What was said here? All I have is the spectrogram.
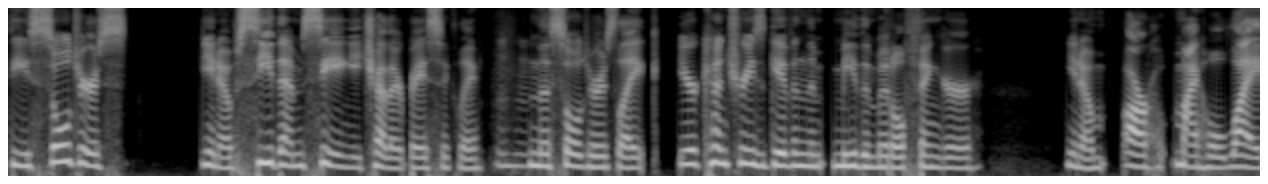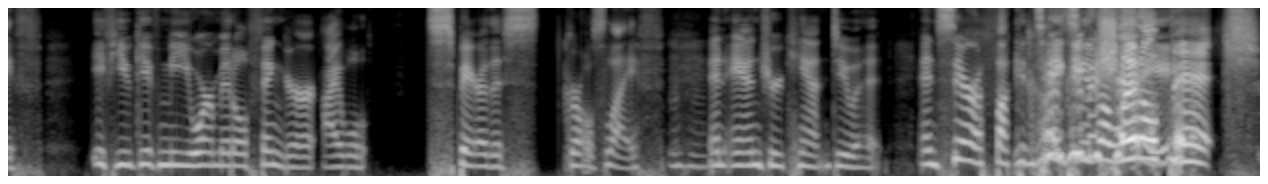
these soldiers, you know, see them seeing each other basically, Mm-hmm. and the soldiers like, your country's given the, me the middle finger, you know, our my whole life. If you give me your middle finger, I will spare this girl's life. Mm-hmm. And Andrew can't do it, and Sarah fucking Because takes a he's little bitch.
